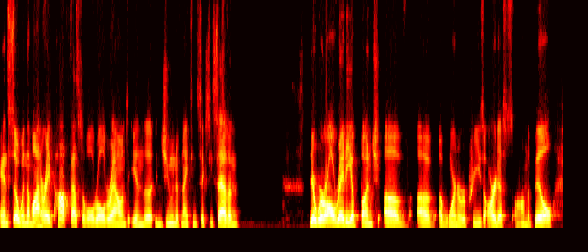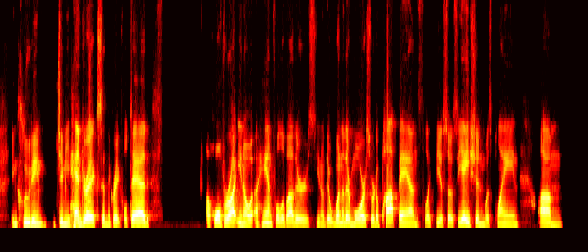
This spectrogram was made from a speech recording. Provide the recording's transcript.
And so when the monterey pop festival rolled around in the in june of 1967 there were already a bunch of, of, of warner reprise artists on the bill including jimi hendrix and the grateful dead a whole variety, you know, a handful of others. You know, they're one of their more sort of pop bands, like the Association, was playing. Um,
